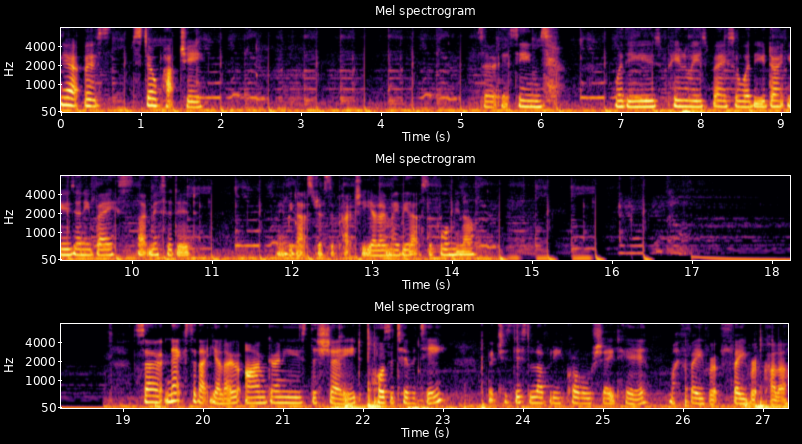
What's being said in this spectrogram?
Yeah, it's still patchy. So it seems whether you use P. Louise base or whether you don't use any base like Missa did. Maybe that's just a patchy yellow, maybe that's the formula. So next to that yellow, I'm going to use the shade Positivity, which is this lovely coral shade here, my favourite, favourite colour.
